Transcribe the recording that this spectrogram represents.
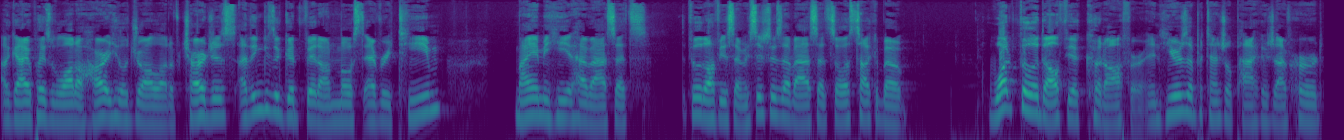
a guy who plays with a lot of heart. He'll draw a lot of charges. I think he's a good fit on most every team. Miami Heat have assets. The Philadelphia 76ers have assets. So let's talk about what Philadelphia could offer. And here's a potential package I've heard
